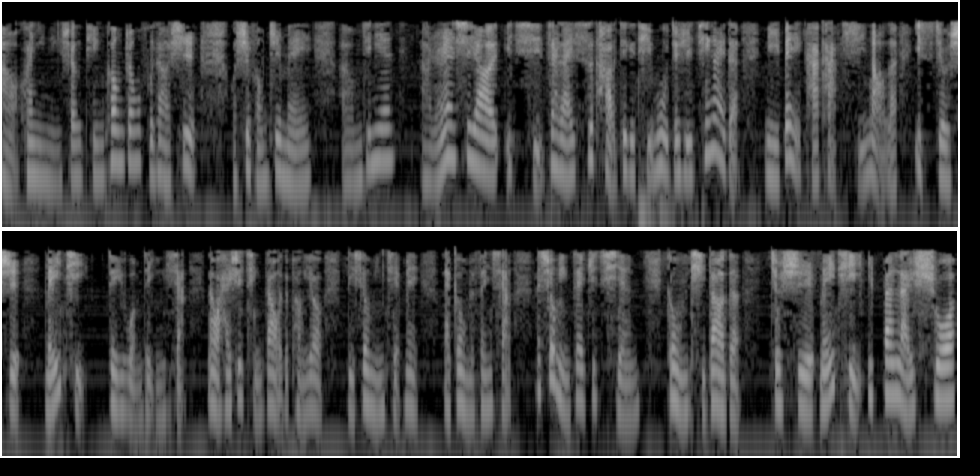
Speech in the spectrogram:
好，欢迎您收听空中辅导室，我是冯志梅啊。我们今天啊，仍然是要一起再来思考这个题目，就是亲爱的，你被卡卡洗脑了，意思就是媒体对于我们的影响。那我还是请到我的朋友李秀敏姐妹来跟我们分享。那秀敏在之前跟我们提到的。就是媒体一般来说，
